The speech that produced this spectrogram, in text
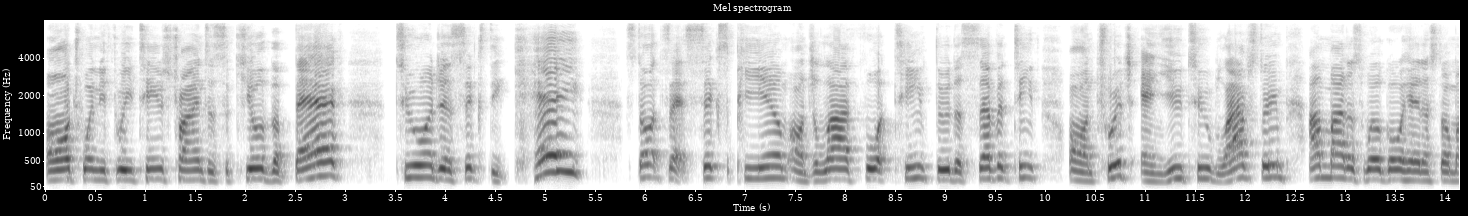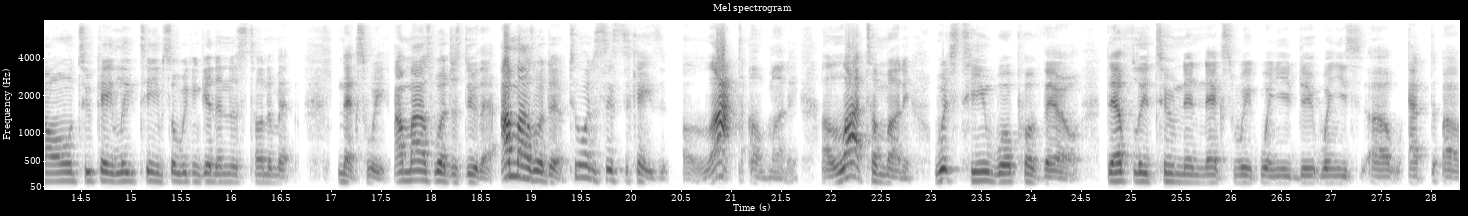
All 23 teams trying to secure the bag. 260K starts at 6 p.m. on July 14th through the 17th on Twitch and YouTube live stream. I might as well go ahead and start my own 2K League team so we can get in this tournament next week. I might as well just do that. I might as well do it. 260K is a lot of money. A lot of money. Which team will prevail? Definitely tune in next week when you do when you uh at uh,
